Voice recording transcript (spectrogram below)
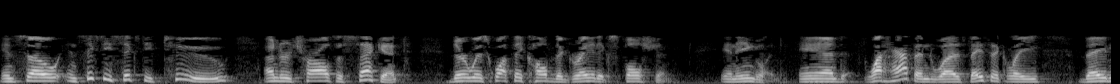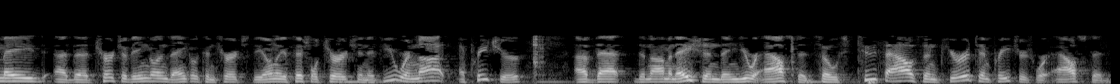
And so in 1662, under Charles II, there was what they called the Great Expulsion in England. And what happened was basically they made uh, the Church of England, the Anglican Church, the only official church. And if you were not a preacher of that denomination, then you were ousted. So 2,000 Puritan preachers were ousted,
